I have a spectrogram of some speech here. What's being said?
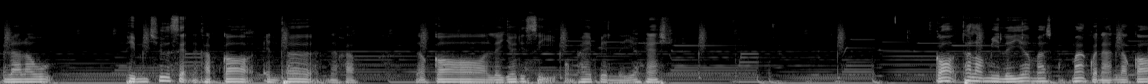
เวลาเราพิมพ์ชื่อเสร็จนะครับ ก็ enter นะครับ แล้วก็เลเยอร์ที่ 4 ผมให้เป็นเลเยอร์ hash ก็ถ้าเรามีเลเยอร์มากกว่านั้น เราก็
